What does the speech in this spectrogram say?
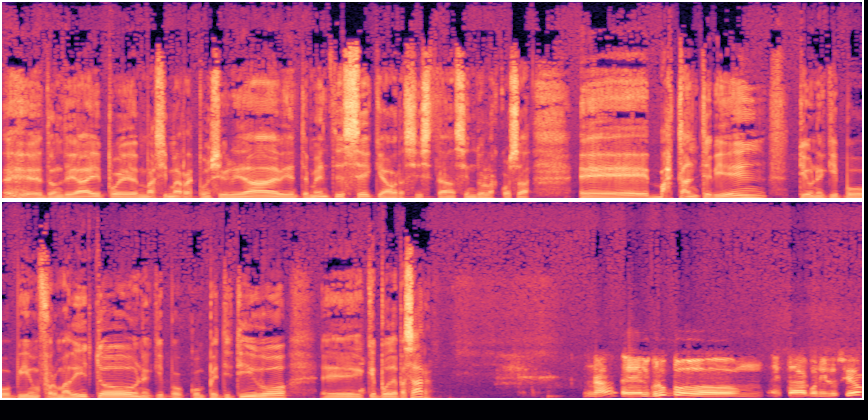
eh, donde hay pues máxima responsabilidad, evidentemente. Sé que ahora sí están haciendo las cosas eh, bastante bien, tiene un equipo bien formadito, un equipo competitivo. ¿Qué puede pasar? No, el grupo mm, estaba con ilusión.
